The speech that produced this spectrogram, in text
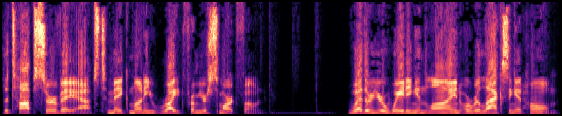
The top survey apps to make money right from your smartphone. Whether you're waiting in line or relaxing at home,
